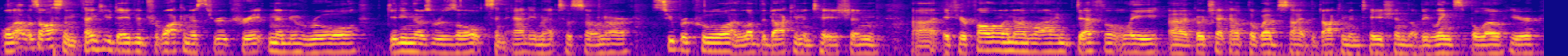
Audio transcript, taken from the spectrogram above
Well, that was awesome. Thank you, David, for walking us through creating a new rule, getting those results, and adding that to Sonar. Super cool. I love the documentation. Uh, if you're following online, definitely uh, go check out the website, the documentation. There'll be links below here.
